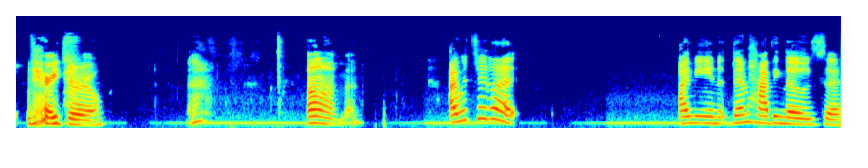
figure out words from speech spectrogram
Very true. Um, I would say that. I mean, them having those uh,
